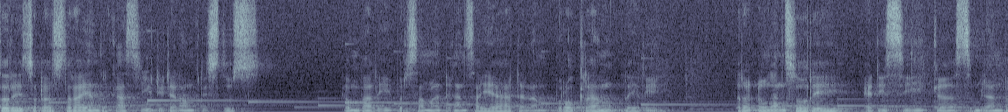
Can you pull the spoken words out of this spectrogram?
sore saudara-saudara yang terkasih di dalam Kristus. Kembali bersama dengan saya dalam program Rere Renungan Sore edisi ke-19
